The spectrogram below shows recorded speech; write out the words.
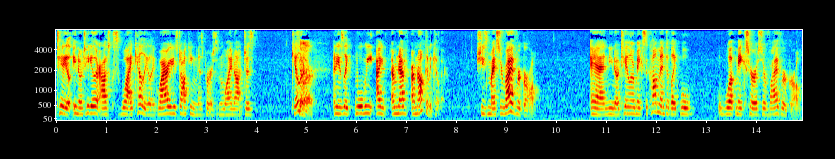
Taylor, you know, Taylor asks why Kelly. Like, why are you stalking this person? Why not just kill, kill her? her. And he's like, well, we, I, I'm never, I'm not gonna kill her. She's my survivor girl. And you know, Taylor makes a comment of like, well, what makes her a survivor girl?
